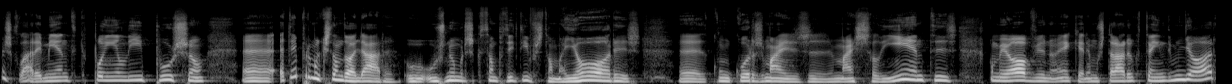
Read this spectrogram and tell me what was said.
mas claramente que põem ali e puxam, uh, até por uma questão de olhar, o, os números que são positivos estão maiores, uh, com cores mais, mais salientes, como é óbvio, não é? Querem mostrar o que têm de melhor,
